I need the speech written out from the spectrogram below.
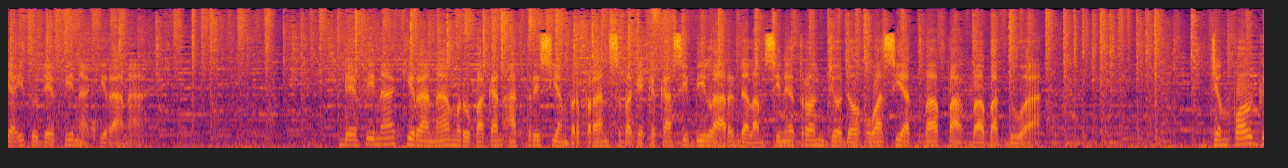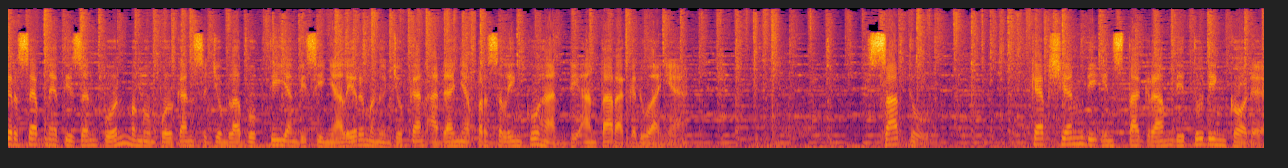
yaitu Devina Kirana. Devina Kirana merupakan aktris yang berperan sebagai kekasih Bilar dalam sinetron Jodoh Wasiat Bapak Babak 2. Jempol gersep netizen pun mengumpulkan sejumlah bukti yang disinyalir menunjukkan adanya perselingkuhan di antara keduanya. 1. Caption di Instagram dituding kode.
